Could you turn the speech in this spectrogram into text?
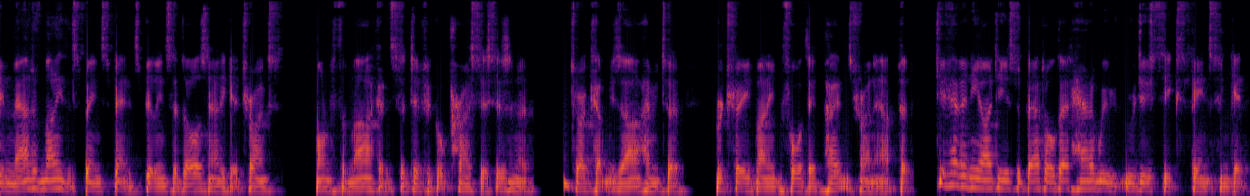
the amount of money that's been spent, it's billions of dollars now to get drugs onto the market. It's a difficult process, isn't it? Drug companies are having to retrieve money before their patents run out. But do you have any ideas about all that? How do we reduce the expense and get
